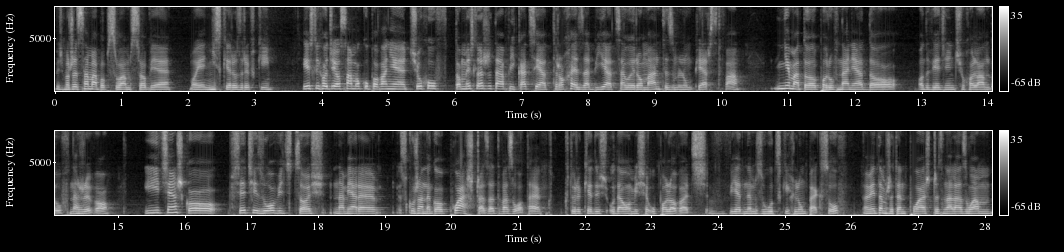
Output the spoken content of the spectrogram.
Być może sama popsułam sobie moje niskie rozrywki. Jeśli chodzi o samo kupowanie ciuchów, to myślę, że ta aplikacja trochę zabija cały romantyzm lumpiarstwa. Nie ma to porównania do odwiedzin ciucholandów na żywo. I ciężko w sieci złowić coś na miarę skórzanego płaszcza za 2 złote, który kiedyś udało mi się upolować w jednym z łódzkich lumpeksów. Pamiętam, że ten płaszcz znalazłam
